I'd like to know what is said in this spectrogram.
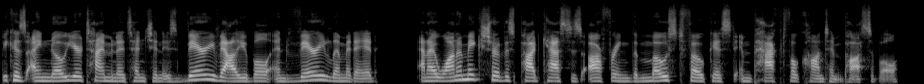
because I know your time and attention is very valuable and very limited. And I want to make sure this podcast is offering the most focused, impactful content possible.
